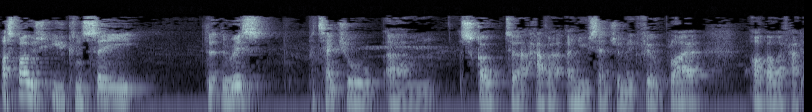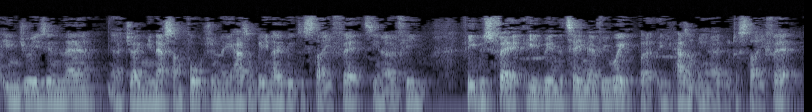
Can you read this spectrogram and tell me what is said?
I suppose you can see that there is potential um, scope to have a, a new central midfield player. Argyle have had injuries in there. Uh, Jamie Ness, unfortunately, hasn't been able to stay fit. You know, if he if he was fit, he'd be in the team every week, but he hasn't been able to stay fit.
